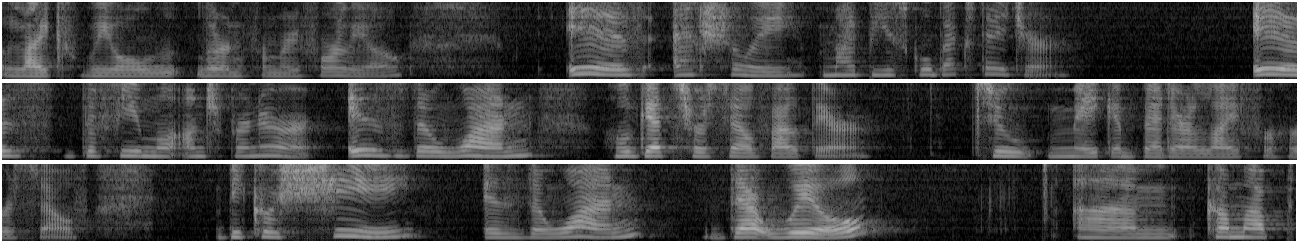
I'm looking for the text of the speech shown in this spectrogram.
like we all learn from Marie Forleo, is actually my B school backstager, is the female entrepreneur, is the one who gets herself out there to make a better life for herself because she is the one that will um, come up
